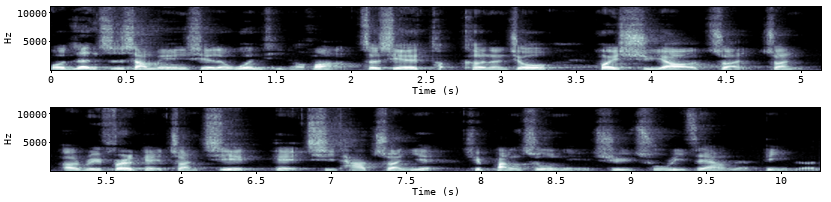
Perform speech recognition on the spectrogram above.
或认知上面一些的问题的话，这些可能就会需要转转呃 refer 给转介给其他专业去帮助你去处理这样的病人。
